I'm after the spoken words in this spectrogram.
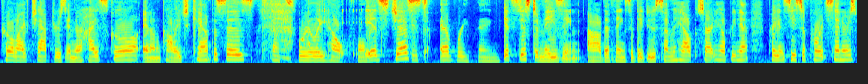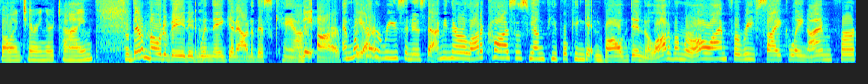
pro-life chapters in their high school and on college campuses. That's really helpful. It's just It's everything. it's just amazing uh, the things that they do. Some help start helping at pregnancy support centers, volunteering their time. So they're motivated when they get out of this camp. They are. And what They better are. reason is that? I mean, there are a lot of causes young people can get involved in. A lot of them are, oh, I'm for recycling. I'm for,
